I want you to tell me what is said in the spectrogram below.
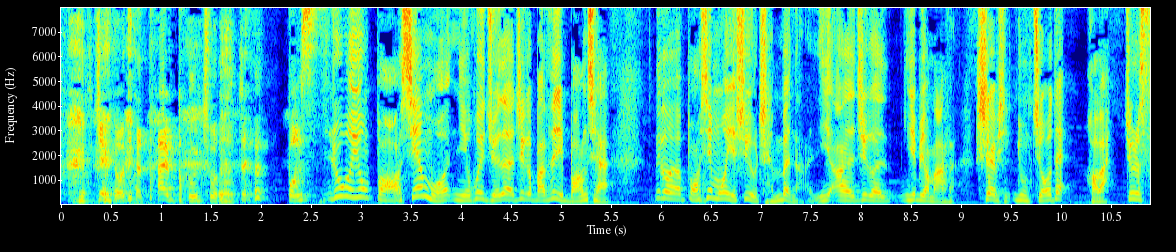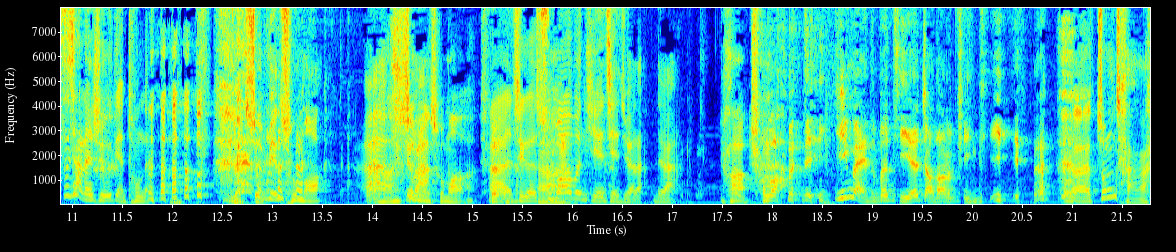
这有点太绷住了，这绷死。如果用保鲜膜，你会觉得这个把自己绑起来，那个保鲜膜也是有成本的，你啊、这个也比较麻烦。实在不行，用胶带，好吧，就是撕下来是有点痛的顺便除毛啊，对顺吧便？除毛。啊，这个除毛问题也解决了，对吧？好，除毛问题，医美的问题也找到了平替。呃，中产啊，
